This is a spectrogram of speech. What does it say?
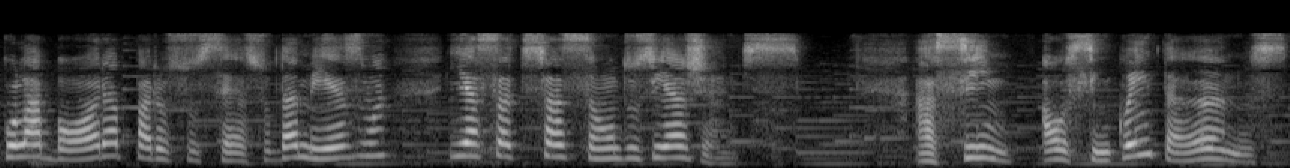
colabora para o sucesso da mesma e a satisfação dos viajantes. Assim, aos 50 anos,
